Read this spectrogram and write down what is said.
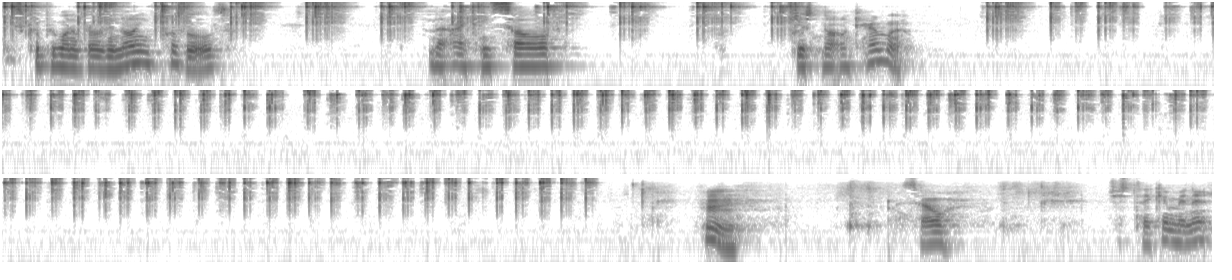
This could be one of those annoying puzzles that I can solve just not on camera. Hmm. So, just take a minute.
